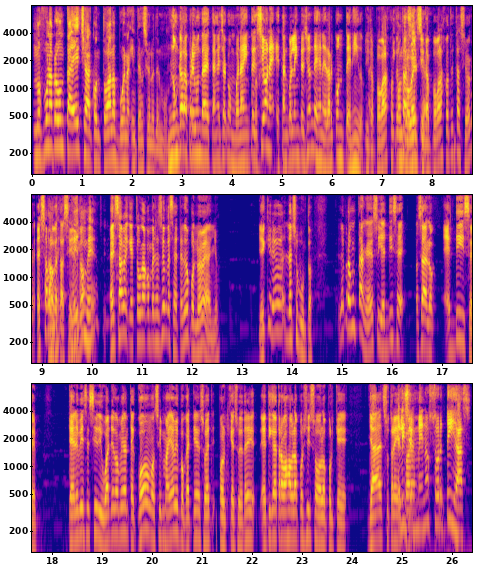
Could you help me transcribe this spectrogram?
no fue una pregunta hecha con todas las buenas intenciones del mundo. nunca las preguntas están hechas con buenas intenciones, están con la intención de generar contenido. Y tampoco las contestaciones. Y tampoco las contestaciones. Él sabe lo que está sí, haciendo. también, sí. Él sabe que esta es una conversación que se ha tenido por nueve años. Y él quiere dar su punto. Le preguntan eso y él dice, o sea, lo- él dice que él hubiese sido igual de dominante con o sin Miami porque él tiene su porque su ética de trabajo habla por sí solo, porque ya su Él trayectoria... dice menos sortijas,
